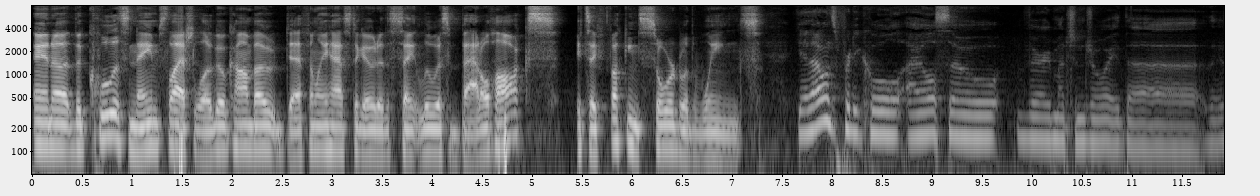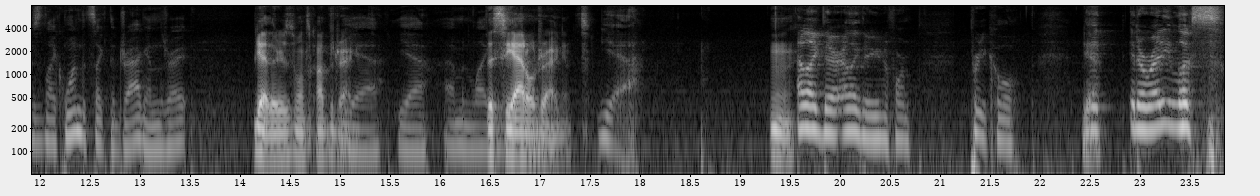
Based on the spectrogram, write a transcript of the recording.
And uh, the coolest name slash logo combo definitely has to go to the St. Louis Battlehawks. It's a fucking sword with wings. Yeah, that one's pretty cool. I also very much enjoy the. There's like one that's like the dragons, right? Yeah, there's one's called the Dragon. Yeah, yeah. I'm in like The Seattle Dragons. Yeah. Hmm. I like their I like their uniform. Pretty cool. Yeah. It it already looks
